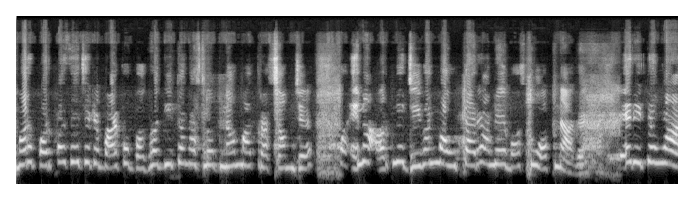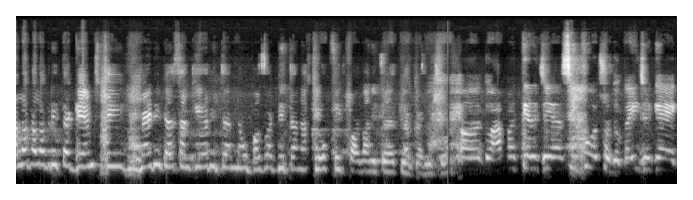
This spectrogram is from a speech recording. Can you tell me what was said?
મારો પર્પસ એ છે કે બાળકો ભગવદ્ ગીતાના શ્લોક ન માત્ર સમજે, પણ એના અર્થને જીવનમાં ઉતારે અને એ વસ્તુ અપનાવે. એ રીતે હું અલગ અલગ રીતે ગેમ્સથી મેડિટેશનથી એ રીતે એમને હું ભગવદ્ ગીતાના શ્લોક શીખવાડવાની પ્રયત્ન કરું છું. તો આપ અત્યારે જે શીખો છો, તો કઈ જગ્યાએ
